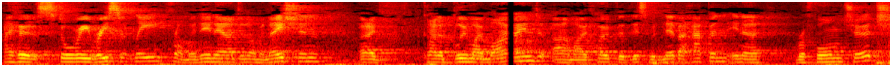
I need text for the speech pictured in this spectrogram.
I heard a story recently from within our denomination. It kind of blew my mind. Um, I'd hoped that this would never happen in a Reformed church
